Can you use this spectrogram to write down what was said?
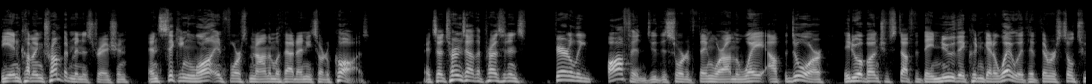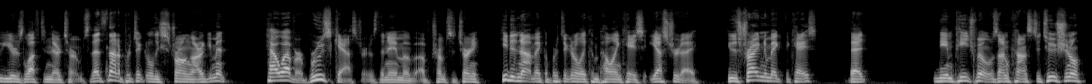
the incoming Trump administration and sicking law enforcement on them without any sort of cause. And so it turns out the presidents fairly often do this sort of thing where on the way out the door, they do a bunch of stuff that they knew they couldn't get away with if there were still two years left in their term. So that's not a particularly strong argument. However, Bruce Castor is the name of, of Trump's attorney. He did not make a particularly compelling case yesterday. He was trying to make the case that the impeachment was unconstitutional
